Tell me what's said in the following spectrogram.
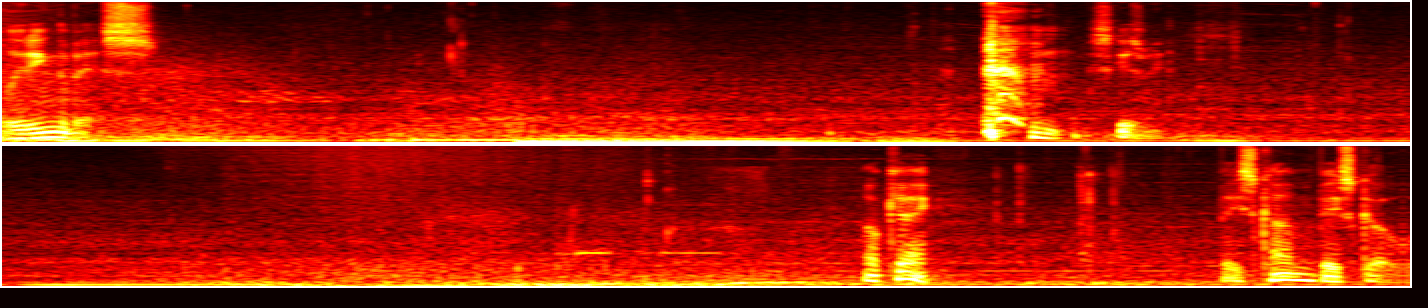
Deleting the base. Excuse me. Okay. Base come, base go.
